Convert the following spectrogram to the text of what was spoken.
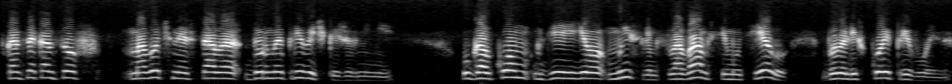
В конце концов, молочная стала дурной привычкой Жермени, уголком, где ее мыслям, словам, всему телу было легко и привольно.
